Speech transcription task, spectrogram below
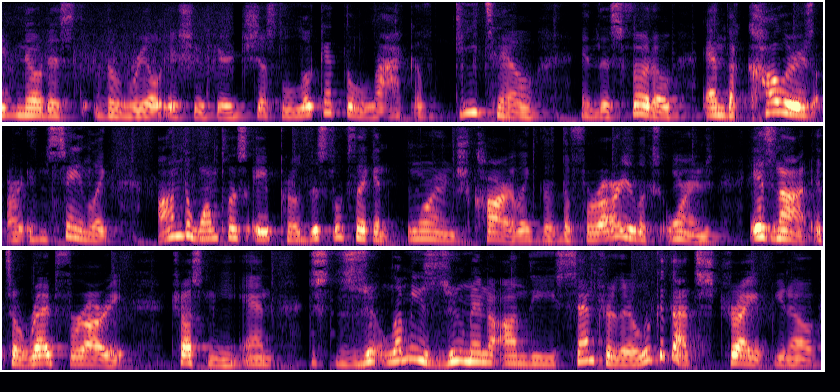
noticed the real issue here. Just look at the lack of detail in this photo, and the colors are insane. Like on the OnePlus 8 Pro, this looks like an orange car. Like the, the Ferrari looks orange. It's not, it's a red Ferrari. Trust me. And just zoom, let me zoom in on the center there. Look at that stripe, you know.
